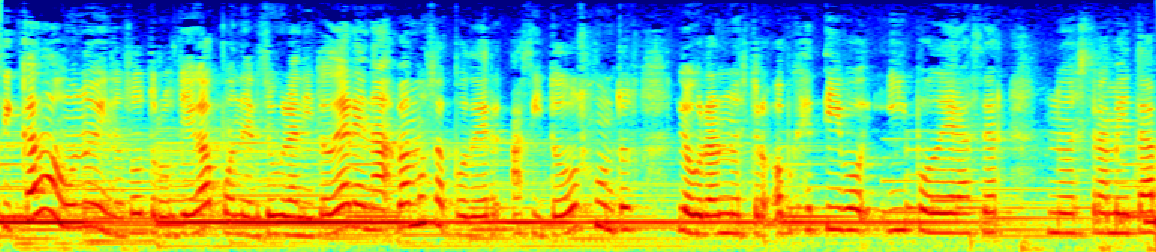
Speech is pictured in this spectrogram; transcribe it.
Si cada uno de nosotros llega a poner su granito de arena, vamos a poder así todos juntos lograr nuestro objetivo y poder hacer nuestra meta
